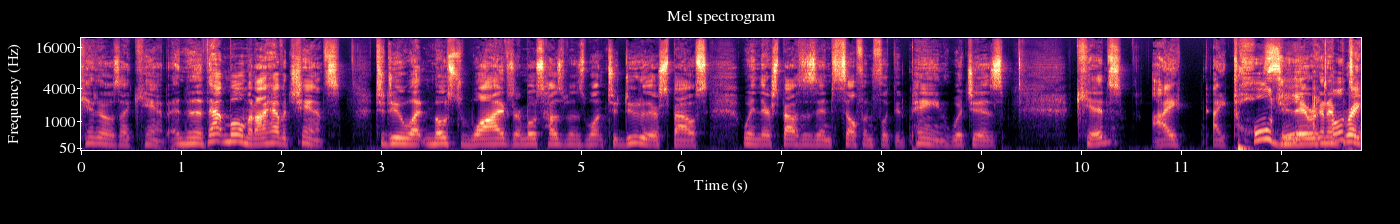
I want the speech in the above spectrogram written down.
kiddos, I can't. And then at that moment, I have a chance to do what most wives or most husbands want to do to their spouse when their spouse is in self inflicted pain, which is, kids, I. I told you they were going to told you break.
